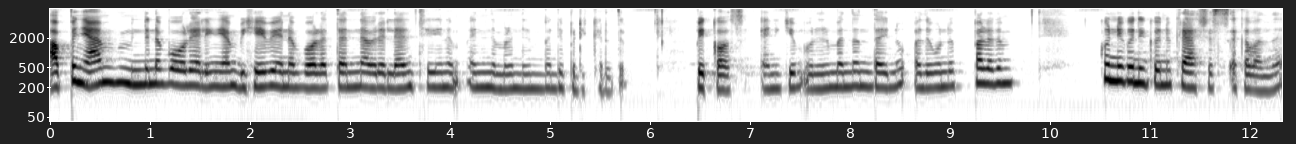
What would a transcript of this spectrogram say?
അപ്പം ഞാൻ മിണ്ടുന്ന പോലെ അല്ലെങ്കിൽ ഞാൻ ബിഹേവ് ചെയ്യുന്ന പോലെ തന്നെ അവരെല്ലാവരും ചെയ്യണം എന്ന് നമ്മൾ നിർബന്ധം പിടിക്കരുത് ബിക്കോസ് എനിക്കും ഒരു നിർബന്ധം ഉണ്ടായിരുന്നു. അതുകൊണ്ട് പലരും കുഞ്ഞു കുഞ്ഞു കുഞ്ഞു ക്രാഷസ് ഒക്കെ വന്ന്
